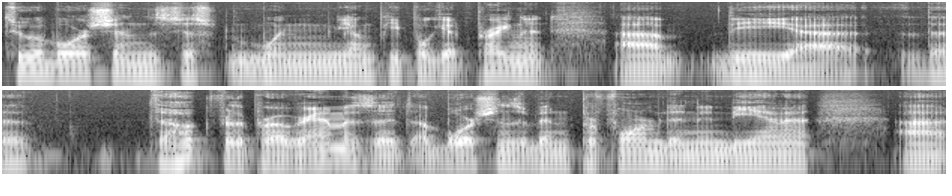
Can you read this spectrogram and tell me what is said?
to abortions, just when young people get pregnant. Um, the uh, the the hook for the program is that abortions have been performed in Indiana uh,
